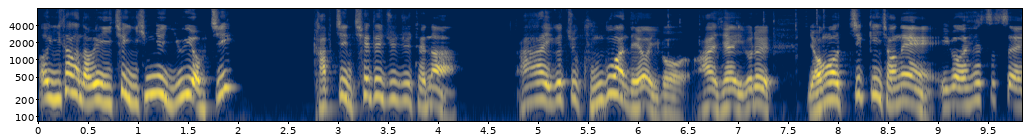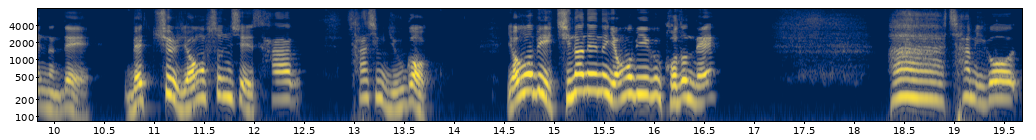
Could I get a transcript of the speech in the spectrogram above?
어, 이상하다. 왜 2020년 이후에 없지? 갑진 최대 주주 되나? 아, 이거 좀 궁금한데요, 이거. 아, 제가 이거를 영어 찍기 전에 이거 했었어야 했는데, 매출, 영업 손실 4, 46억. 영업이익, 지난해는 영업이익을 거뒀네? 아, 참, 이거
